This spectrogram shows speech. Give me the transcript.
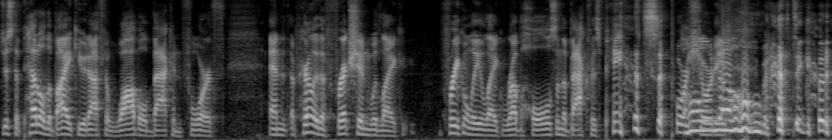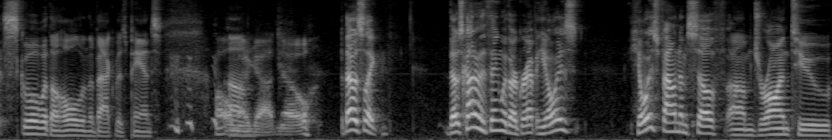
just to pedal the bike he would have to wobble back and forth and apparently the friction would like frequently like rub holes in the back of his pants so poor oh shorty no! would have to go to school with a hole in the back of his pants Oh my Um, god, no! but that was like that was kind of the thing with our grandpa. He always he always found himself um, drawn to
